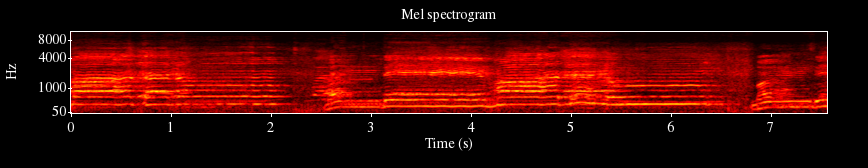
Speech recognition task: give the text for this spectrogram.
मातरं वंदे मातरु वंदे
